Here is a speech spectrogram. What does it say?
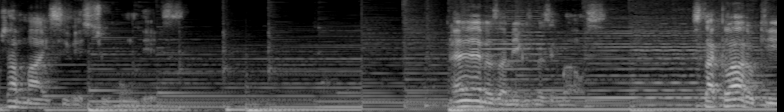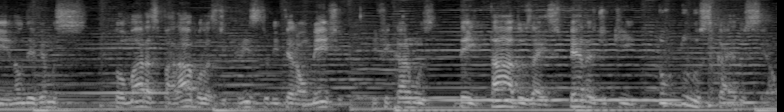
jamais se vestiu como um deles. É, meus amigos, meus irmãos, está claro que não devemos tomar as parábolas de Cristo literalmente e ficarmos deitados à espera de que tudo nos caia do céu.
